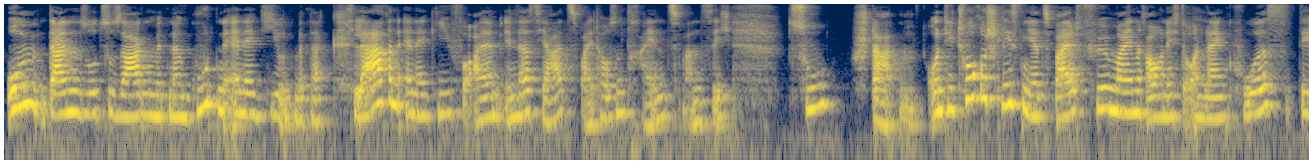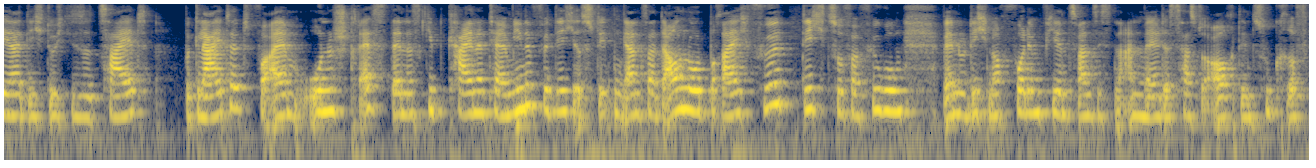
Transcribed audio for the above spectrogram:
um dann sozusagen mit einer guten Energie und mit einer klaren Energie vor allem in das Jahr 2023 zu starten. Und die Tore schließen jetzt bald für meinen Raunichte Online-Kurs, der dich durch diese Zeit begleitet, vor allem ohne Stress, denn es gibt keine Termine für dich. Es steht ein ganzer Download-Bereich für dich zur Verfügung. Wenn du dich noch vor dem 24. anmeldest, hast du auch den Zugriff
